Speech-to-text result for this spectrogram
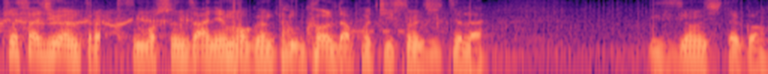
Przesadziłem teraz z tym oszczędzaniem, mogłem tam golda pocisnąć i tyle. I zdjąć tego.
